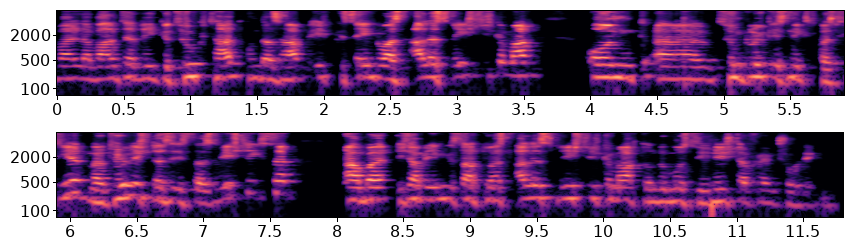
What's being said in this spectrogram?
weil der Walter gezuckt hat. Und das habe ich gesehen, du hast alles richtig gemacht. Und äh, zum Glück ist nichts passiert. Natürlich, das ist das Wichtigste. Aber ich habe ihm gesagt, du hast alles richtig gemacht und du musst dich nicht dafür entschuldigen.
